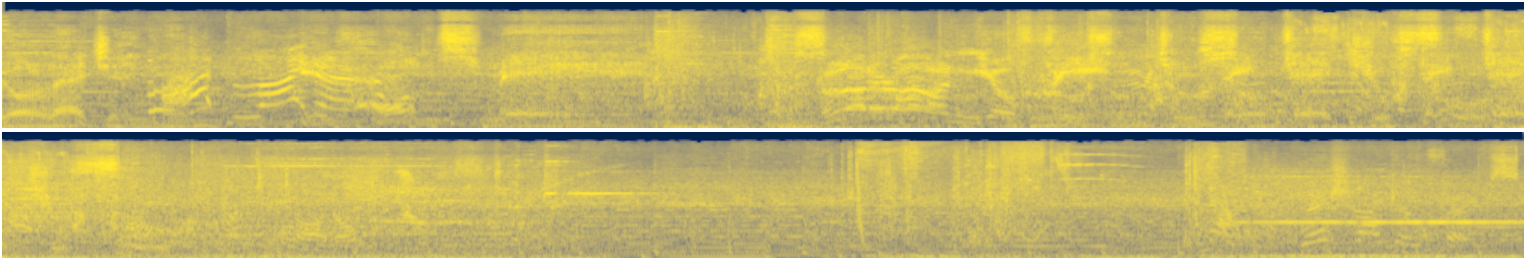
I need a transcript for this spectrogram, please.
Your legend it haunts me. Slaughter on, you fiend! Stay dead, you Stay dead, you fool! Now, where should I go first?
